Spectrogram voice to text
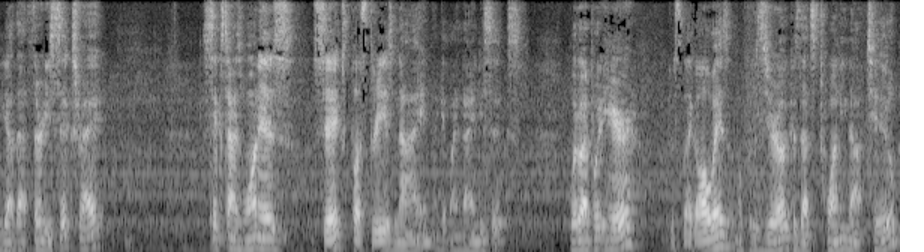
You got that 36, right? Six times one is six, plus three is nine. I get my 96. What do I put here? Just like always, I'm gonna put a zero because that's 20, not two.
